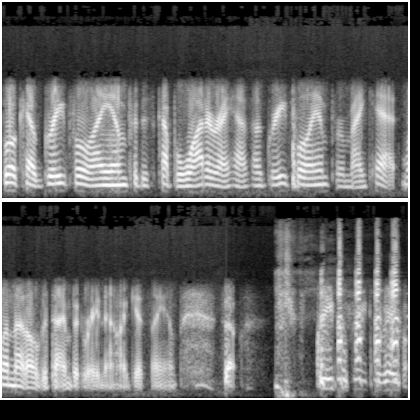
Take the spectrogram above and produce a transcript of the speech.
book. How grateful I am for this cup of water I have. How grateful I am for my cat. Well, not all the time, but right now, I guess I am. So grateful, grateful, grateful.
